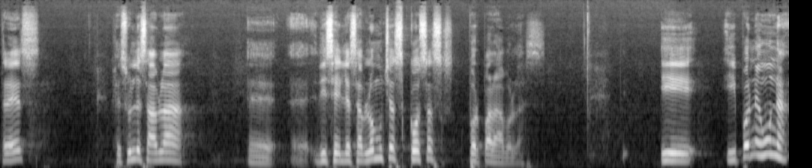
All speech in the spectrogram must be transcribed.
3, Jesús les habla, eh, dice, y les habló muchas cosas por parábolas. Y, y pone una,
